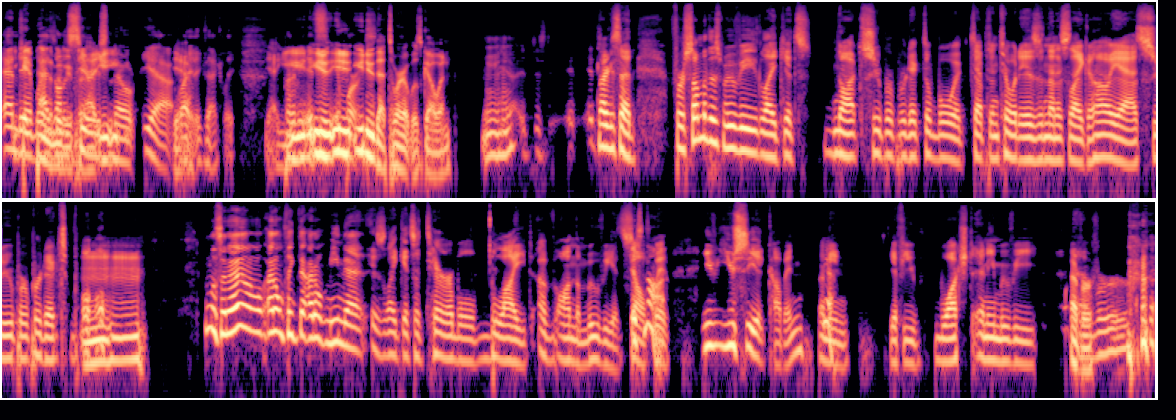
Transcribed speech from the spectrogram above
end can't it blame the as on a movie for that. serious You- you- note. Yeah, Yeah. right, exactly. Yeah, you, I mean, you, you, you, you knew that's where it was going. Mhm. Yeah, it just it, it, Like I said, for some of this movie, like it's not super predictable, except until it is, and then it's like, oh yeah, super predictable. Mhm. Listen, I don't, I don't think that I don't mean that is like it's a terrible blight of on the movie itself, It's not. but you you see it coming. I Yeah. mean, if you've watched any movie Ever. ever,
